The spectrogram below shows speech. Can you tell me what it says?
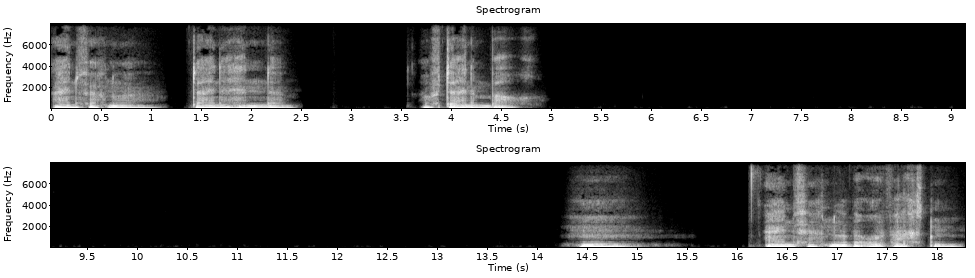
Einfach nur deine Hände auf deinem Bauch. Hm. Einfach nur beobachten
